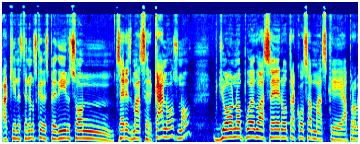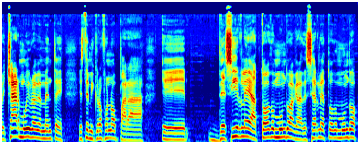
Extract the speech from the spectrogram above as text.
a quienes tenemos que despedir son seres más cercanos, ¿no? Yo no puedo hacer otra cosa más que aprovechar muy brevemente este micrófono para eh, decirle a todo mundo, agradecerle a todo mundo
